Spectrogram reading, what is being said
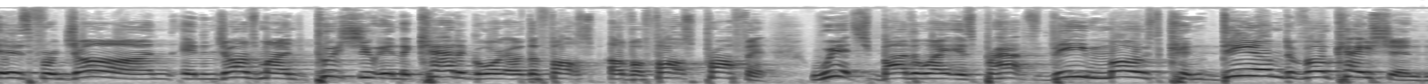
is for John and in John's mind puts you in the category of the false of a false prophet, which by the way is perhaps the most condemned vocation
